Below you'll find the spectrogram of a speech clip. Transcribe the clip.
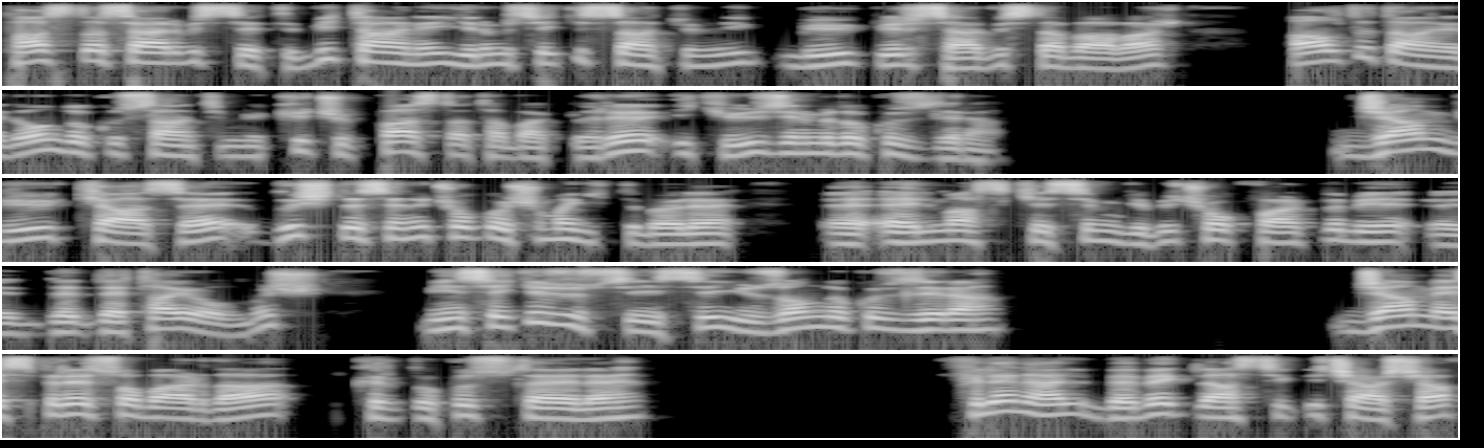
Pasta servis seti. Bir tane 28 santimlik büyük bir servis tabağı var. 6 tane de 19 santimlik küçük pasta tabakları 229 lira. Cam büyük kase. Dış deseni çok hoşuma gitti. Böyle e, elmas kesim gibi çok farklı bir e, de- detay olmuş. 1800 cc 119 lira. Cam espresso bardağı 49 TL. Flanel bebek lastikli çarşaf.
